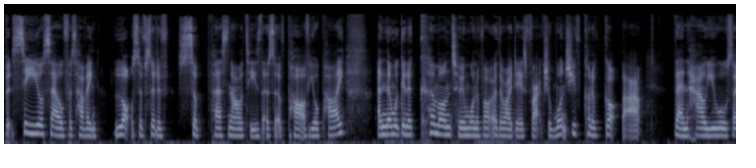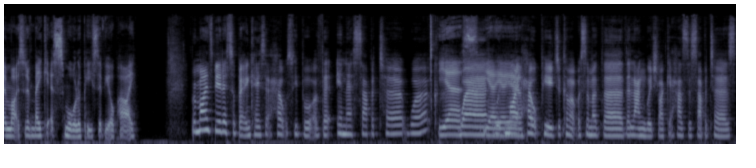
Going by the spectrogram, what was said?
but see yourself as having lots of sort of sub personalities that are sort of part of your pie. And then we're going to come on to in one of our other ideas for action. Once you've kind of got that, then how you also might sort of make it a smaller piece of your pie. Reminds me a little bit in case it helps people of the inner saboteur work yes. where yeah, it yeah, might yeah. help you to come up with some of the the language like it has the saboteurs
